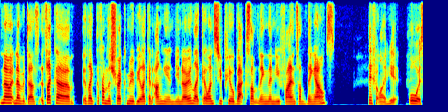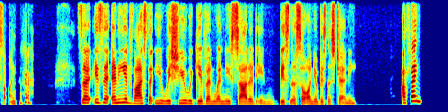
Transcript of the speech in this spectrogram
no, it never does. It's like a like the from the Shrek movie, like an onion, you know. Like uh, once you peel back something, then you find something else. Definitely, yeah, always something. so, is there any advice that you wish you were given when you started in business or on your business journey? I think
